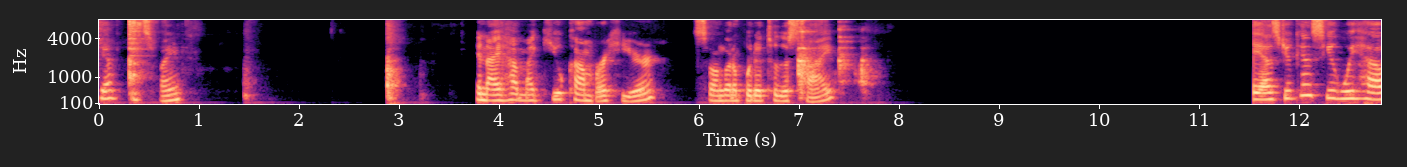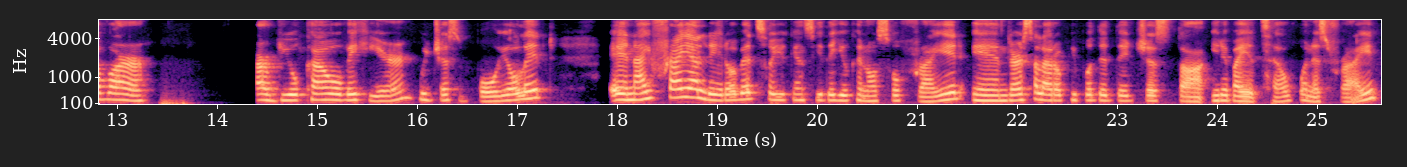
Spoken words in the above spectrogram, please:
Yeah it's fine. And I have my cucumber here so I'm going to put it to the side. As you can see we have our our yuca over here. We just boil it. And I fry a little bit so you can see that you can also fry it. And there's a lot of people that they just uh, eat it by itself when it's fried.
